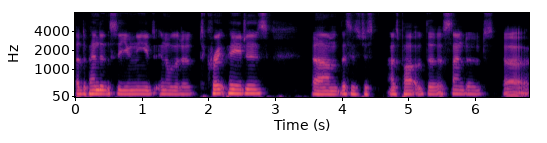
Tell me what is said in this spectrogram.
a dependency you need in order to, to create pages. Um, this is just as part of the standard uh,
